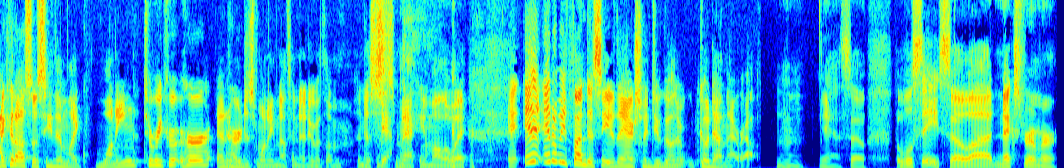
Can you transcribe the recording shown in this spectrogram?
I could also see them like wanting to recruit her, and her just wanting nothing to do with them and just Yeah. smacking them all away. it, it, it'll be fun to see if they actually do go to, go down that route. hmm Yeah. So, but we'll see. So, uh, next rumor,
